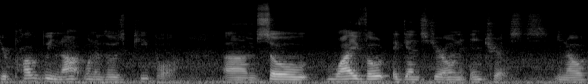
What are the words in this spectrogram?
you're probably not one of those people. Um, so why vote against your own interests? You know,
